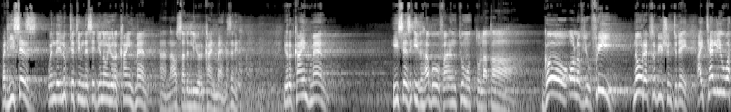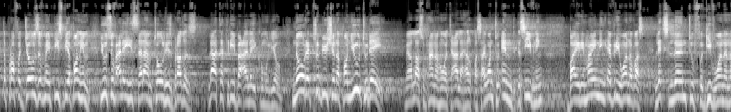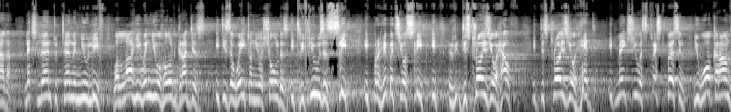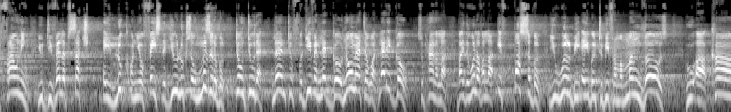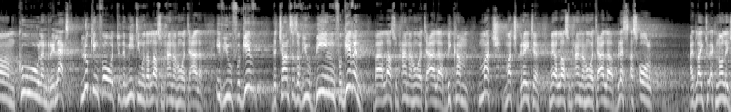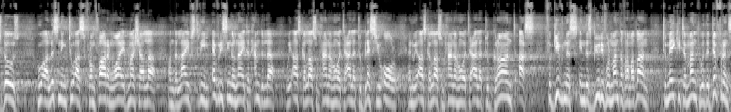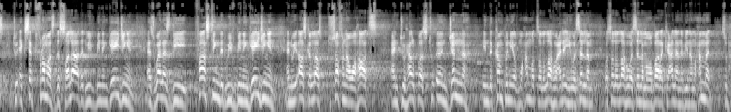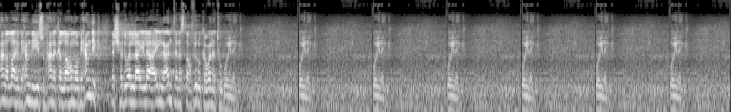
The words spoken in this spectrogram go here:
But he says, when they looked at him, they said, You know, you're a kind man. Ah, now suddenly you're a kind man, isn't it? You're a kind man. He says, fa Go, all of you, free No retribution today. I tell you what the Prophet Joseph, may peace be upon him, Yusuf alayhi salam told his brothers, لا تثريب عليكم اليوم. No retribution upon you today. May Allah subhanahu wa ta'ala help us. I want to end this evening by reminding every one of us, let's learn to forgive one another. Let's learn to turn a new leaf. Wallahi, when you hold grudges, it is a weight on your shoulders. It refuses sleep. It prohibits your sleep. It destroys your health. It destroys your head. It makes you a stressed person. You walk around frowning. You develop such a look on your face that you look so miserable. Don't do that. Learn to forgive and let go no matter what. Let it go. Subhanallah. By the will of Allah, if possible, you will be able to be from among those who are calm, cool and relaxed, looking forward to the meeting with Allah subhanahu wa ta'ala. If you forgive, the chances of you being forgiven by Allah subhanahu wa ta'ala become much, much greater. May Allah subhanahu wa ta'ala bless us all I'd like to acknowledge those who are listening to us from far and wide, mashallah, on the live stream every single night, alhamdulillah. We ask Allah subhanahu wa ta'ala to bless you all, and we ask Allah subhanahu wa ta'ala to grant us forgiveness in this beautiful month of Ramadan, to make it a month with a difference, to accept from us the salah that we've been engaging in, as well as the fasting that we've been engaging in. And we ask Allah to soften our hearts and to help us to earn Jannah in the company of Muhammad sallallahu alayhi wa sallam. Wa sallallahu wa sallam wa baraka ala nabina Muhammad. Subhanallah bihamdihi subhanaka Allahumma bihamdik. Nashhadu an la ilaha illa anta nastaghfiruka wa natubu ilayk. Wa ilayk. Wa ilayk. Wa ilayk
